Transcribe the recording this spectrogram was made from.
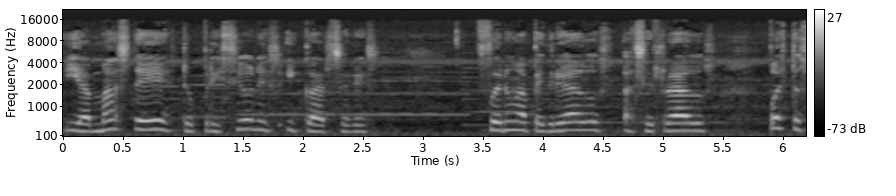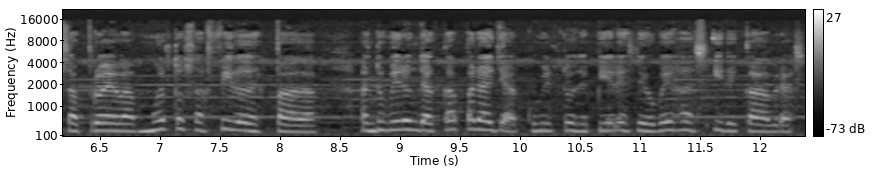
y a más de esto prisiones y cárceles. Fueron apedreados, aserrados, puestos a prueba, muertos a filo de espada Anduvieron de acá para allá cubiertos de pieles de ovejas y de cabras,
